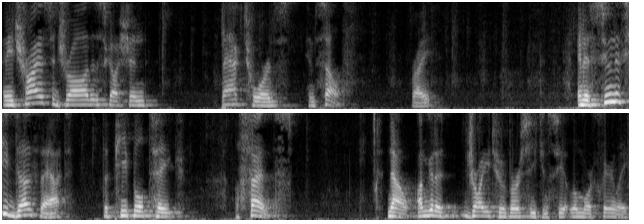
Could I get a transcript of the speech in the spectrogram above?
And he tries to draw the discussion back towards himself, right? And as soon as he does that, the people take offense. Now, I'm going to draw you to a verse so you can see it a little more clearly.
